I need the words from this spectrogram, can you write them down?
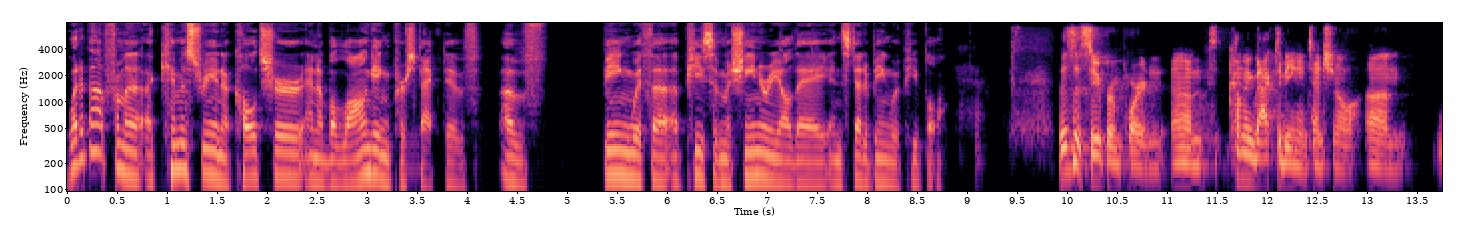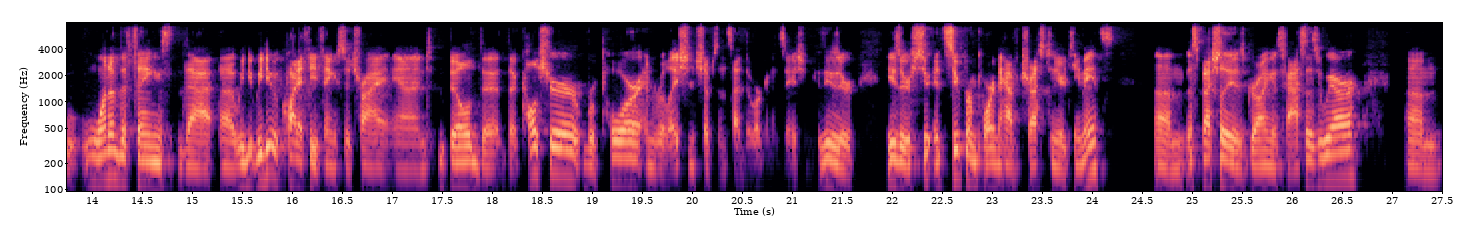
what about from a, a, chemistry and a culture and a belonging perspective of being with a, a, piece of machinery all day instead of being with people? This is super important. Um, coming back to being intentional, um, one of the things that uh, we, do, we do quite a few things to try and build the, the culture, rapport, and relationships inside the organization. Because these are these are su- it's super important to have trust in your teammates, um, especially as growing as fast as we are. Um,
